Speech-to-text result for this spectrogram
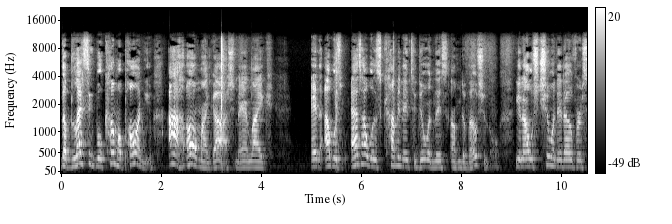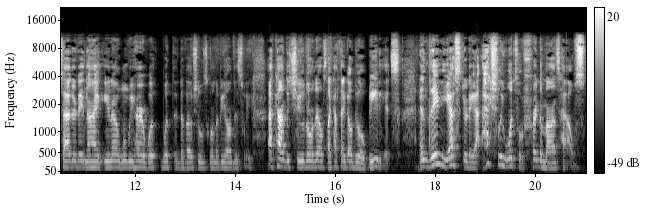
the blessing will come upon you. Ah, oh my gosh, man. Like, and I was as I was coming into doing this um devotional, you know, I was chewing it over Saturday night, you know, when we heard what what the devotional was going to be on this week. I kind of chewed on it. I was like, I think I'll do obedience. And then yesterday, I actually went to a friend of mine's house.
